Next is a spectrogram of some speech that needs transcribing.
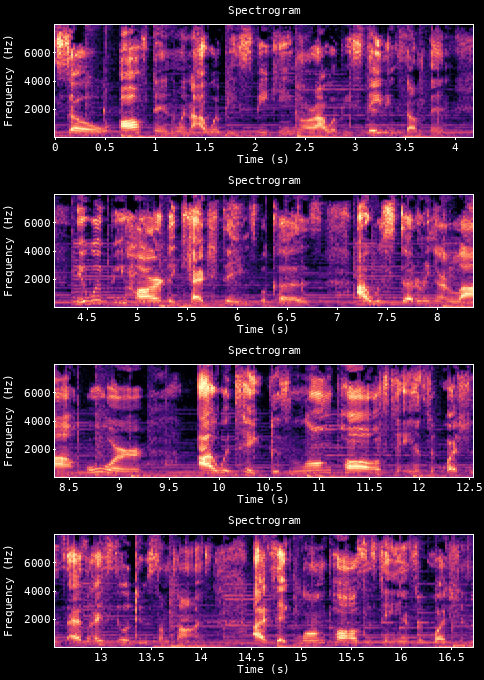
so often when I would be speaking or I would be stating something, it would be hard to catch things because I was stuttering a lot or I would take this long pause to answer questions, as I still do sometimes. I take long pauses to answer questions.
